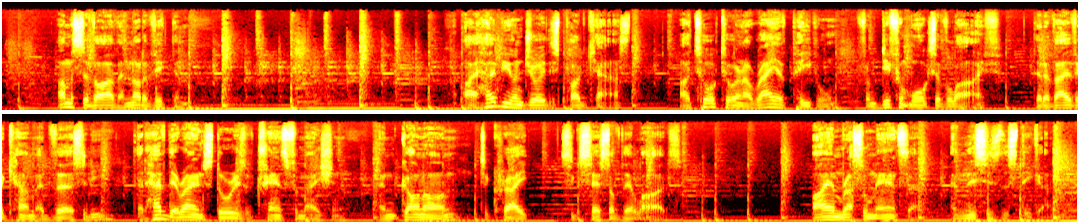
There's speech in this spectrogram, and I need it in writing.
I'm a survivor, not a victim. I hope you enjoyed this podcast I talk to an array of people from different walks of life that have overcome adversity, that have their own stories of transformation and gone on to create success of their lives. I am Russell Manser, and this is The Stick Up.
